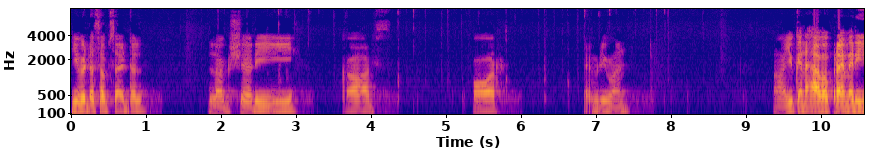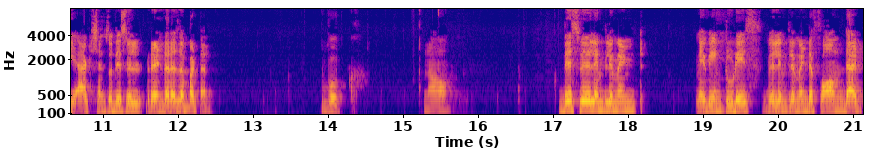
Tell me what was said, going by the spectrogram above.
Give it a subtitle luxury cars for everyone. Uh, you can have a primary action. So this will render as a button. Book now. This will implement maybe in two days. We'll implement a form that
